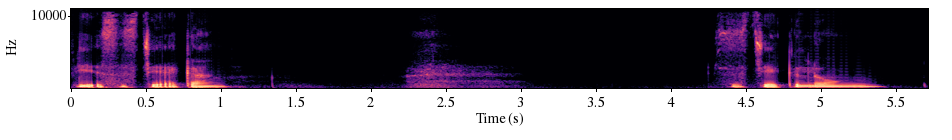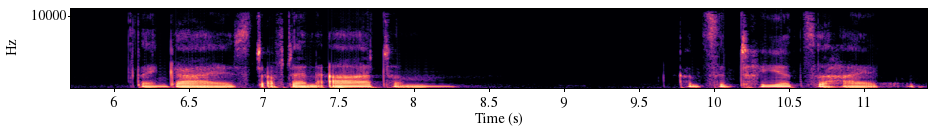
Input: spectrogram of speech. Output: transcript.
wie ist es dir ergangen? Ist es dir gelungen, dein Geist auf deinen Atem konzentriert zu halten?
